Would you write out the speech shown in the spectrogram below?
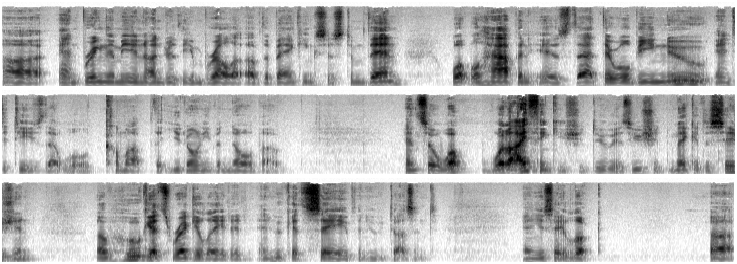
uh, and bring them in under the umbrella of the banking system, then what will happen is that there will be new entities that will come up that you don't even know about. And so, what, what I think you should do is you should make a decision of who gets regulated and who gets saved and who doesn't. And you say, look, uh,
